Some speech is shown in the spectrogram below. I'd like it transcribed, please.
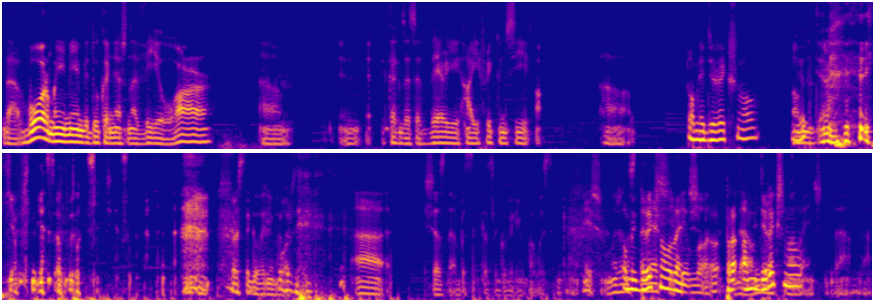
Да, вор мы имеем в виду, конечно, VOR, эм, э, как называется, Very High Frequency а, Omnidirectional? Я, блин, я забыл, если честно. Просто говорим вот. Сейчас, да, быстренько загуглим по-быстренько. Видишь, мы же Omnidirectional range. Пилот. Про да, omnidirectional? range. Да, да.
